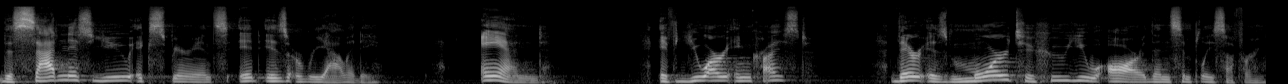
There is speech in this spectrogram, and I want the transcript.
The sadness you experience, it is a reality. And if you are in Christ, there is more to who you are than simply suffering.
